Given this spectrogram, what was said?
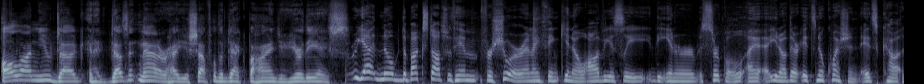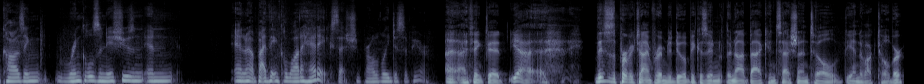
all on you, Doug, and it doesn't matter how you shuffle the deck behind you. You're the ace. Yeah, no, the buck stops with him for sure, and I think you know, obviously, the inner circle. I, you know, there, it's no question, it's ca- causing wrinkles and issues, and and and uh, I think a lot of headaches that should probably disappear. I I think that yeah, this is a perfect time for him to do it because they're, they're not back in session until the end of October.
